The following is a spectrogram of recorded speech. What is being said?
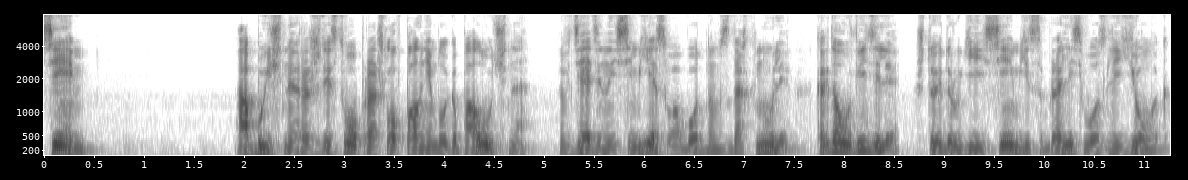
семь. Обычное Рождество прошло вполне благополучно. В дядиной семье свободно вздохнули, когда увидели, что и другие семьи собрались возле елок,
